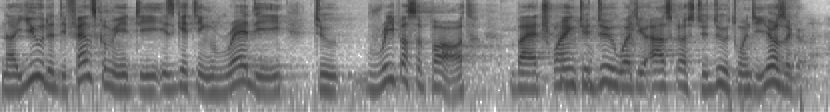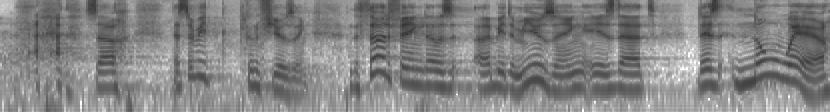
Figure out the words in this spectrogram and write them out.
now you, the defense community, is getting ready to rip us apart by trying to do what you asked us to do 20 years ago. so that's a bit confusing. The third thing that was a bit amusing is that there's nowhere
